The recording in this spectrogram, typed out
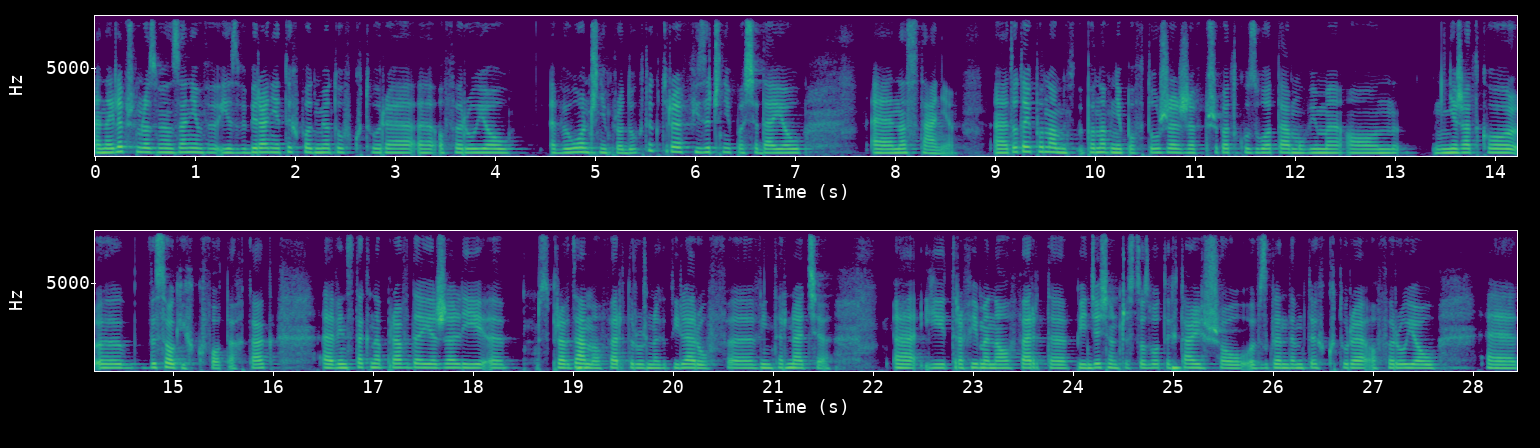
najlepszym rozwiązaniem jest wybieranie tych podmiotów, które oferują wyłącznie produkty, które fizycznie posiadają na stanie. Tutaj ponownie powtórzę, że w przypadku złota mówimy o nierzadko y, wysokich kwotach, tak? E, więc tak naprawdę, jeżeli y, sprawdzamy oferty różnych dealerów w internecie e, i trafimy na ofertę 50 czy 100 zł tańszą względem tych, które oferują e,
